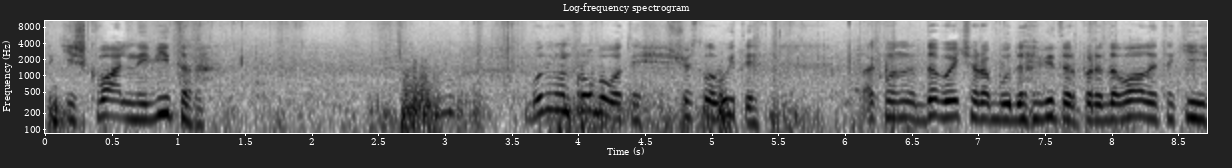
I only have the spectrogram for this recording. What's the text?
такий шквальний вітер. Будемо пробувати щось ловити. Так до вечора буде вітер передавали такий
